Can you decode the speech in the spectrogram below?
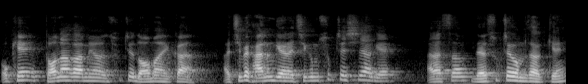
오케이? 더 나가면 숙제 너무 많으니까 아, 집에 가는 게 아니라 지금 숙제 시작해. 알았어? 내가 숙제 검사할게.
